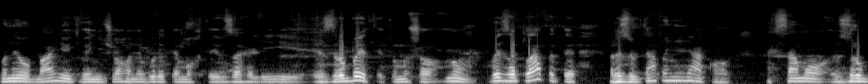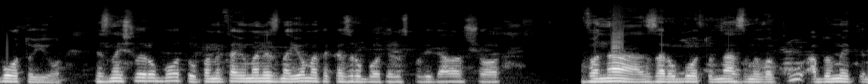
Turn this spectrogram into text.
вони обманюють, ви нічого не будете могти взагалі зробити. Тому що ну, ви заплатите результату ніякого. Так само з роботою. Знайшли роботу. Пам'ятаю, у мене знайома така з роботи розповідала, що вона за роботу на змиваку, аби мити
